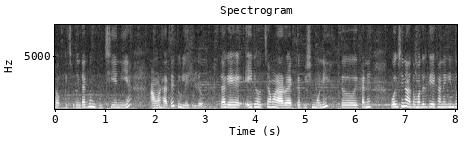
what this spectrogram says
সব কিছু কিন্তু একদম গুছিয়ে নিয়ে আমার হাতে তুলে দিল। দেখ এইটা হচ্ছে আমার আরও একটা পিসিমণি। তো এখানে বলছি না, তোমাদেরকে এখানে কিন্তু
